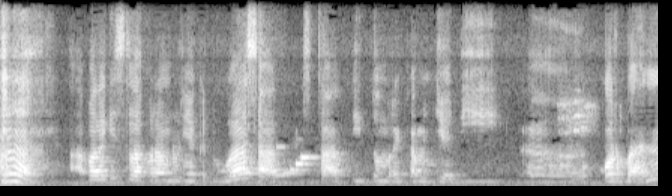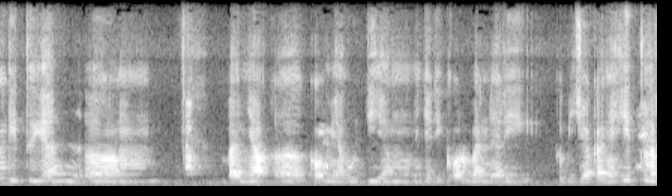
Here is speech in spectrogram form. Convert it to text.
Apalagi setelah perang dunia kedua saat saat itu mereka menjadi uh, korban gitu ya. Um, banyak uh, kaum Yahudi yang menjadi korban dari kebijakannya Hitler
